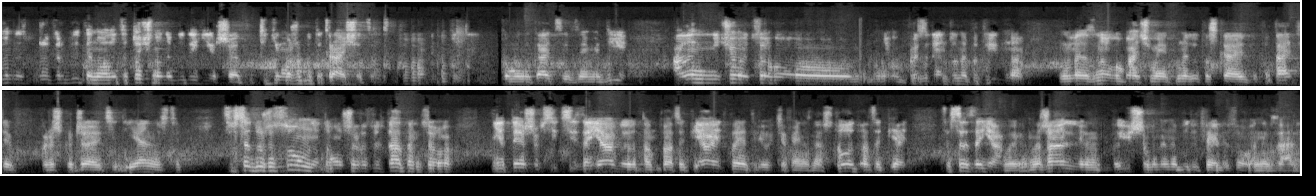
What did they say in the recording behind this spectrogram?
вони зможуть зробити, ну але це точно не буде гірше. Тільки може бути краще. Це комунікації, взаємодії. Але нічого цього ну, президенту не потрібно. Ми знову бачимо, як вони випускають депутатів, перешкоджають цій діяльності. Це все дуже сумно, тому що результатом цього є те, що всі ці заяви, там 25 патріотів, я не знаю, 125, це все заяви. На жаль, боюсь, що вони не будуть реалізовані взагалі.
